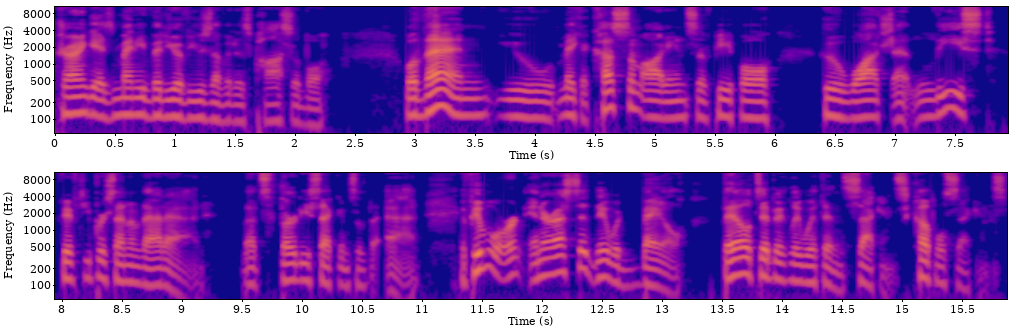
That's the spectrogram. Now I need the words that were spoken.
Try and get as many video views of it as possible. Well, then you make a custom audience of people who watched at least 50% of that ad. That's 30 seconds of the ad. If people weren't interested, they would bail. Bail typically within seconds, couple seconds.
